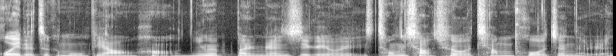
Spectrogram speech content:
为了这个目标，哈，因为本人是一个有从小就有强迫症的人。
